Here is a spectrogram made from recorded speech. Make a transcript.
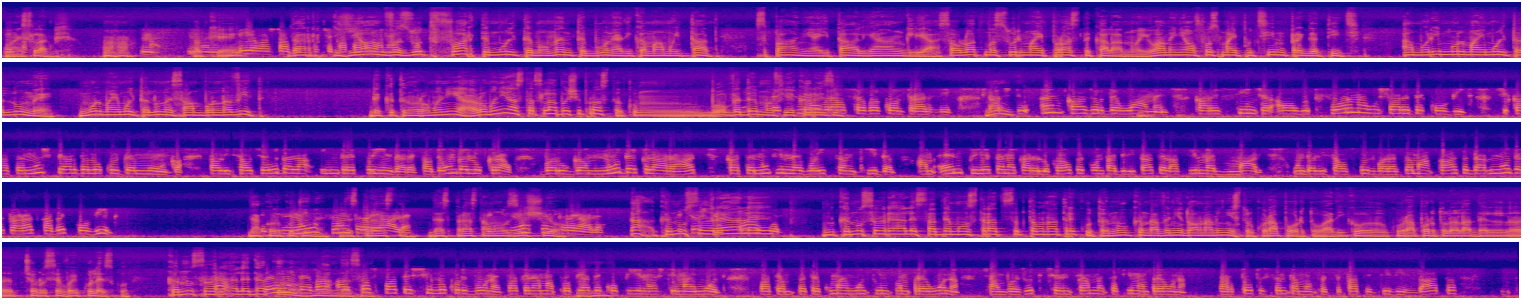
Mai slabi. Aha. Nu. Okay. Eu așa Dar eu am văzut foarte multe momente bune, adică m-am uitat. Spania, Italia, Anglia s-au luat măsuri mai proaste ca la noi. Oamenii au fost mai puțin pregătiți. A murit mult mai multă lume. Mult mai multă lume s-a îmbolnăvit decât în România. România asta slabă și proastă, cum o vedem deci în fiecare zi. nu vreau zi. să vă contrazic, nu. dar știu în cazuri de oameni care, sincer, au avut forme ușoare de COVID și ca să nu-și piardă locul de muncă sau li s-au cerut de la întreprindere sau de unde lucrau, vă rugăm, nu declarați ca să nu fim nevoiți să închidem. Am N prietene care lucrau pe contabilitate la firme mari, unde li s-au spus, vă lăsăm acasă, dar nu declarați că aveți COVID. De acord deci cu nu tine. sunt Despre reale. Asta, despre asta deci am auzit nu și sunt eu. reale. Da, că nu deci sunt reale... Cazuri. Că nu sunt reale s-a demonstrat săptămâna trecută, nu când a venit doamna ministru cu raportul, adică cu raportul ăla de ceruse Voiculescu. Că nu sunt da, reale de pe acolo. undeva au fost poate și lucruri bune. Poate ne-am apropiat mm-hmm. de mhm. copiii noștri mai mult. Poate am petrecut mai mult timp împreună și am văzut ce înseamnă să fim împreună. Dar totuși suntem o societate divizată,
